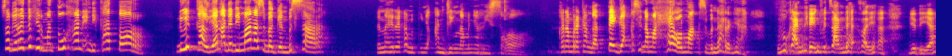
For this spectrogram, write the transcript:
Saudara itu firman Tuhan, indikator. Duit kalian ada di mana sebagian besar. Dan akhirnya kami punya anjing namanya risol. Karena mereka nggak tega kasih nama Helma sebenarnya. Bukan yang bercanda saya gitu ya.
